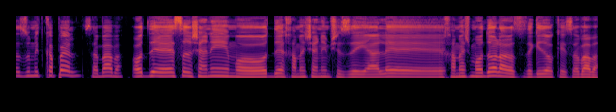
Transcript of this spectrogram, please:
אז הוא מתקפל, סבבה. עוד עשר שנים או עוד חמש שנים שזה יעלה 500 דולר, אז תגיד, אוקיי, סבבה.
